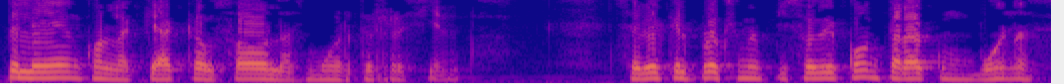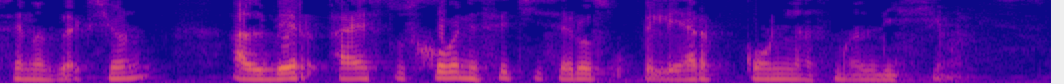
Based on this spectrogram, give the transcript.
pelean con la que ha causado las muertes recientes. Se ve que el próximo episodio contará con buenas escenas de acción al ver a estos jóvenes hechiceros pelear con las maldiciones.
